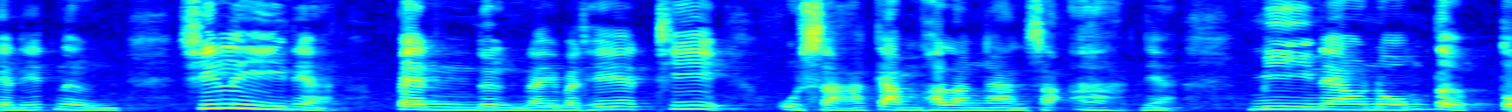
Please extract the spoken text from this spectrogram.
กันนิดหนึ่งชิลีเนี่ยเป็นหนึ่งในประเทศที่อุตสาหกรรมพลังงานสะอาดเนี่ยมีแนวโน้มเติบโต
